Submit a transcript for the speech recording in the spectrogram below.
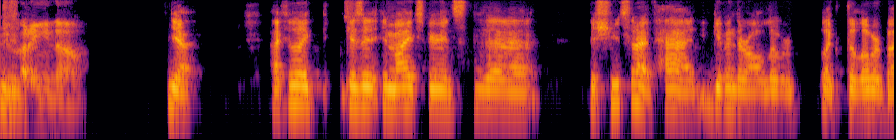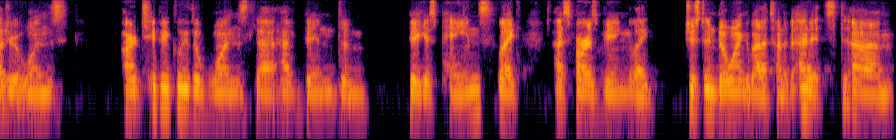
Just Mhm. letting you know. Yeah, I feel like because in my experience, the the shoots that I've had, given they're all lower, like the lower budget ones, are typically the ones that have been the biggest pains. Like as far as being like just annoying about a ton of edits. Um,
